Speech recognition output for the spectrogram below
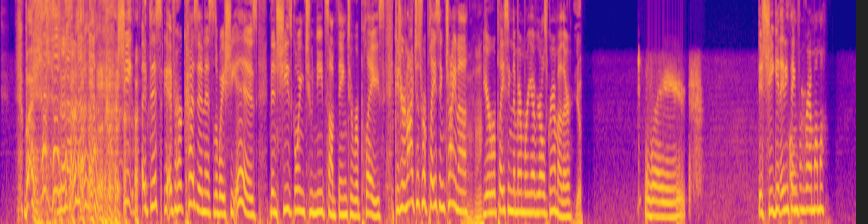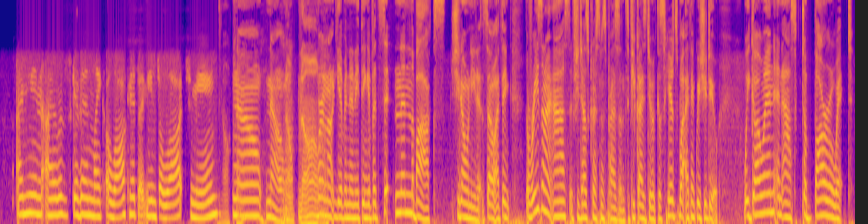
But she, if this, if her cousin is the way she is, then she's going to need something to replace. Because you're not just replacing china; mm-hmm. you're replacing the memory of your all's grandmother. Yep. Right. Did she get anything oh. from grandmama? I mean, I was given like a locket that means a lot to me. Okay. No, no, No, no. We're not giving anything. If it's sitting in the box, she don't need it. So I think the reason I asked if she does Christmas presents, if you guys do it, because here's what I think we should do: we go in and ask to borrow it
